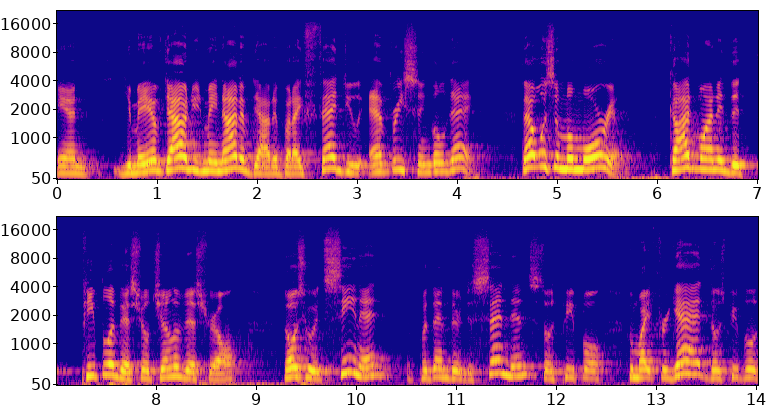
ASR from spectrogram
and you may have doubted, you may not have doubted, but I fed you every single day. That was a memorial. God wanted the people of Israel, children of Israel, those who had seen it, but then their descendants, those people who might forget, those people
